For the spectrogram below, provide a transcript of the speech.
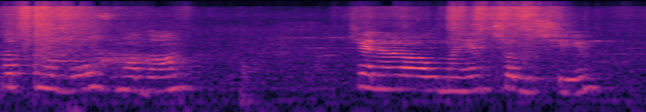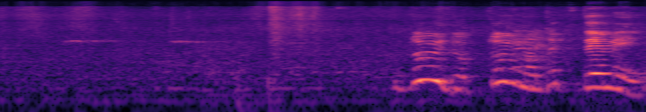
katını bozmadan kenara almaya çalışayım. Duyduk, duymadık demeyin.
